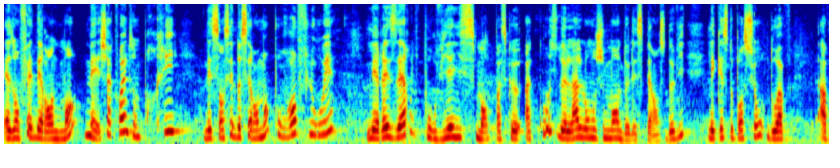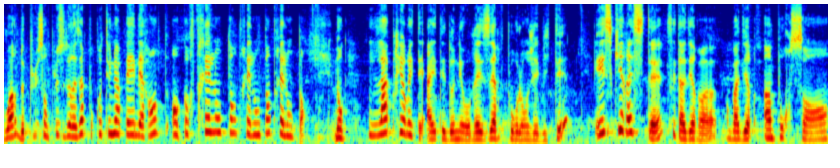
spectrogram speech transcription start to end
Elles ont fait des rendements, mais chaque fois, elles ont pris l'essentiel de ces rendements pour renflouer les réserves pour vieillissement. Parce qu'à cause de l'allongement de l'espérance de vie, les caisses de pension doivent avoir de plus en plus de réserves pour continuer à payer les rentes encore très longtemps, très longtemps, très longtemps. Donc, la priorité a été donnée aux réserves pour longévité, et ce qui restait, c'est-à-dire, euh, on va dire 1%,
